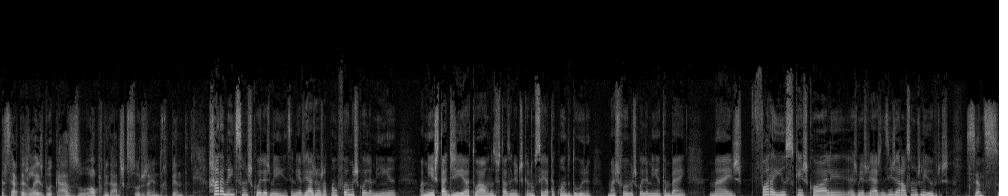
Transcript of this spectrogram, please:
a certas leis do acaso, a oportunidades que surgem de repente? Raramente são escolhas minhas. A minha viagem ao Japão foi uma escolha minha. A minha estadia atual nos Estados Unidos, que eu não sei até quando dura, mas foi uma escolha minha também. Mas, fora isso, quem escolhe as minhas viagens, em geral, são os livros. Sente-se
